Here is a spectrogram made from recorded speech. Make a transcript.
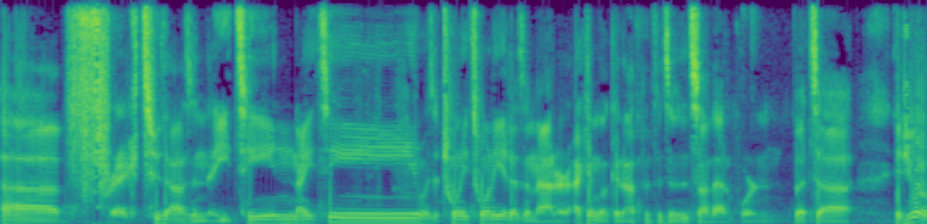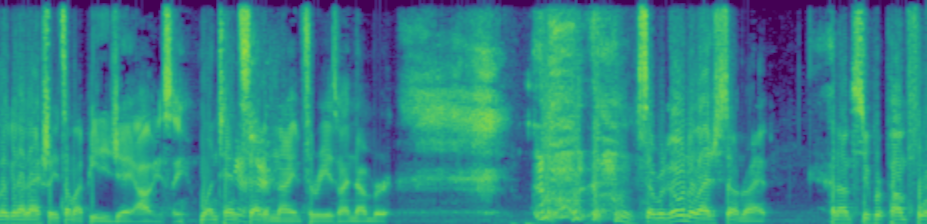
Uh, frick, 2018, 19, was it 2020? It doesn't matter. I can look it up if it's it's not that important. But uh, if you want to look it up, actually, it's on my PDGA. Obviously, one ten seven nine three is my number. so we're going to Ledgestone, right? and I'm super pumped for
